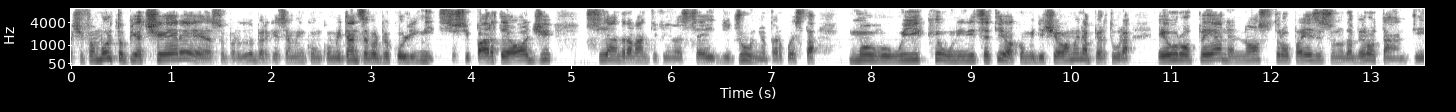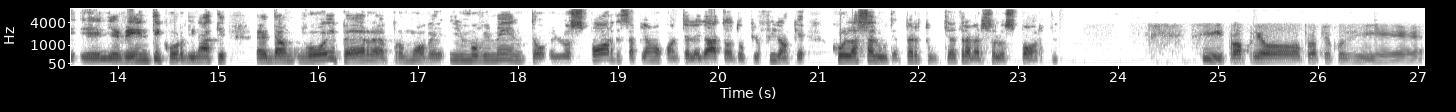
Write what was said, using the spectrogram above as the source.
Ci fa molto piacere, soprattutto perché siamo in concomitanza proprio con l'inizio. Si parte oggi, si andrà avanti fino al 6 di giugno per questa Move Week, un'iniziativa, come dicevamo in apertura, europea. Nel nostro paese sono davvero tanti eh, gli eventi coordinati eh, da voi per promuovere il movimento e lo sport. Sappiamo quanto è legato a doppio filo anche con la salute per tutti attraverso lo sport. Sì, proprio, proprio così. Eh eh,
